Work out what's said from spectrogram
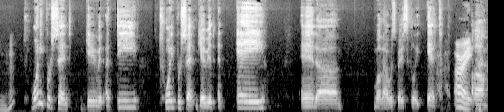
Mm-hmm. 20% gave it a D, 20% gave it an A, and um, well, that was basically it. All right. Um,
